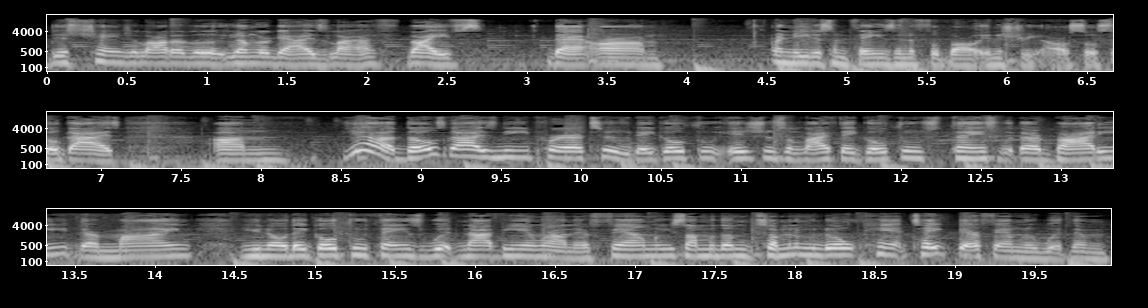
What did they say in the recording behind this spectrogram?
this change a lot of the younger guys' life lives that um are needed some things in the football industry also. So guys, um yeah, those guys need prayer too. They go through issues of life. They go through things with their body, their mind. You know, they go through things with not being around their family. Some of them, some of them don't can't take their family with them.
